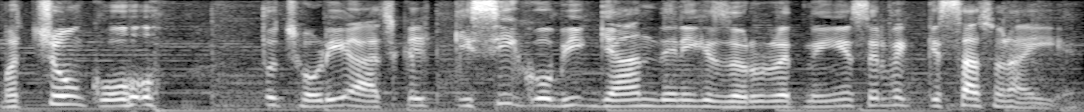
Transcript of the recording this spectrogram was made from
बच्चों को तो छोड़िए, आजकल किसी को भी ज्ञान देने की ज़रूरत नहीं है, सिर्फ़ एक किस्सा सुनाई है।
